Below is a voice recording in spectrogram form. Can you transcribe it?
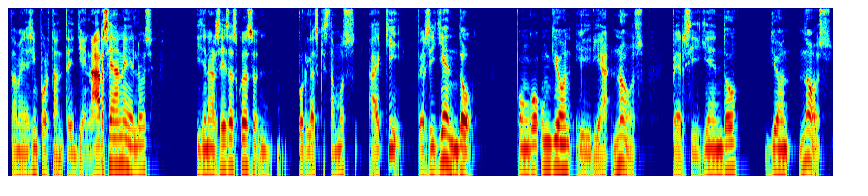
también es importante llenarse de anhelos y llenarse de esas cosas por las que estamos aquí, persiguiendo, pongo un guion y diría nos, persiguiendo guion nos.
